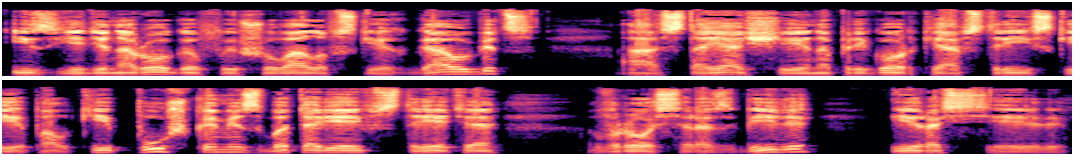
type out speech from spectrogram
из единорогов и шуваловских гаубиц, а стоящие на пригорке австрийские полки пушками с батарей встретя врозь разбили и рассеяли.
